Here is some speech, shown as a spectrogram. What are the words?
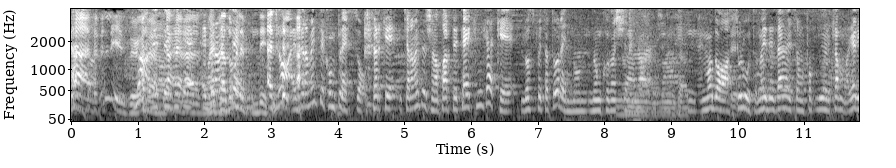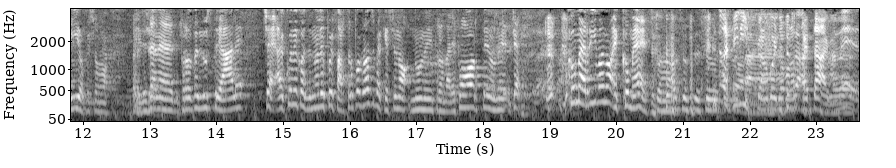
Ah, bellissimo. No, nel senso che è Ma da dove le veramente, prendete? no, è veramente complesso perché chiaramente c'è una parte tecnica che lo spettatore non, non conosce Non in- in, esatto. in modo assoluto. Noi designer siamo un po' più nel campo, magari io che sono Eh, designer di prodotto industriale, cioè alcune cose non le puoi fare troppo grosse perché sennò non entrano dalle porte, non è- cioè, come arrivano e come escono. no? Su, su, su- Dove su- finiscono poi dopo lo spettacolo? A me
